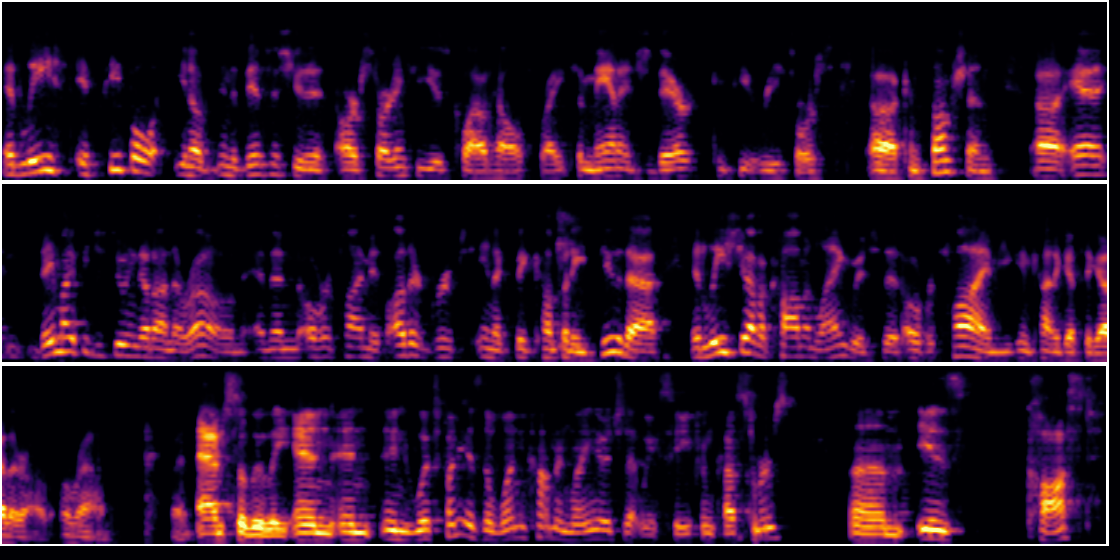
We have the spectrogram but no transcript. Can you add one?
at least if people, you know, in the business unit are starting to use Cloud Health, right, to manage their compute resource uh, consumption, uh, and they might be just doing that on their own. And then over time, if other groups in a big company do that, at least you have a common language that over time you can kind of get together a- around. Absolutely. And and and what's funny is the one common language that we see from customers um, is cost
